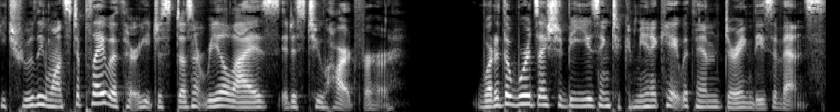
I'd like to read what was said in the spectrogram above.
He truly wants to play with her. He just doesn't realize it is too hard for her. What are the words I should be using to communicate with him during these events?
